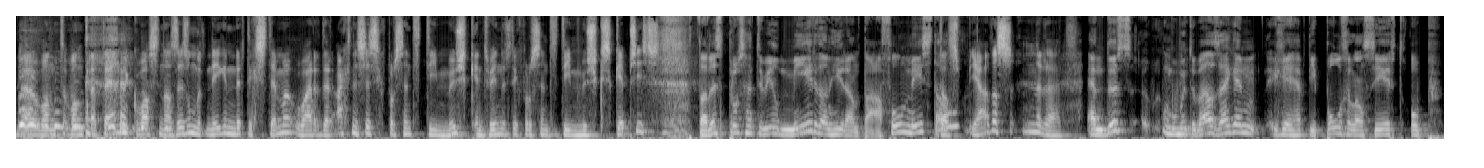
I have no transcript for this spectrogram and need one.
Eh, want, want uiteindelijk was na 639 stemmen, waren er 68% Team Musk en 32% Team Musk-skepsis. Dat is procentueel meer dan hier aan tafel, meestal. Dat is, ja, dat is inderdaad. En dus, we moeten wel zeggen, jij hebt die poll gelanceerd op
